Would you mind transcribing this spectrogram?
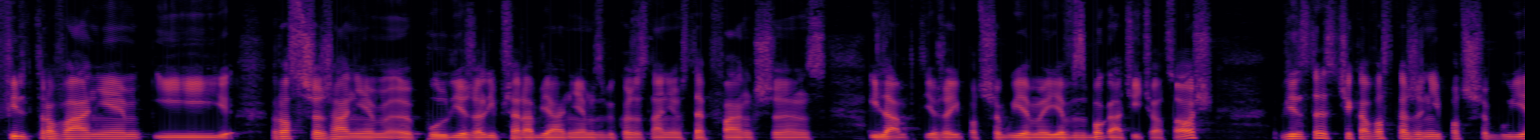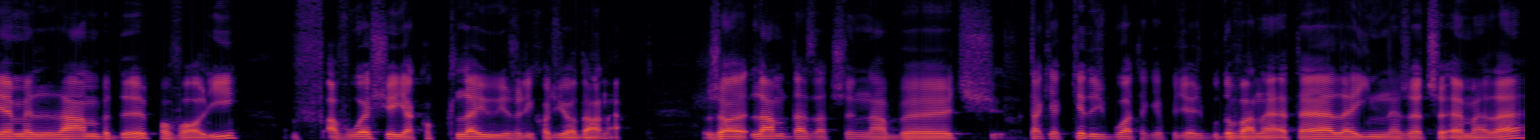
filtrowaniem i rozszerzaniem pól, jeżeli przerabianiem, z wykorzystaniem step functions i lamp, jeżeli potrzebujemy je wzbogacić o coś. Więc to jest ciekawostka, że nie potrzebujemy lambdy powoli w AWS-ie jako kleju, jeżeli chodzi o dane że lambda zaczyna być, tak jak kiedyś była, tak jak powiedziałeś, budowane ETL, -e, inne rzeczy ML, -e,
